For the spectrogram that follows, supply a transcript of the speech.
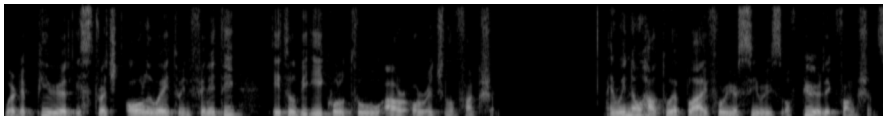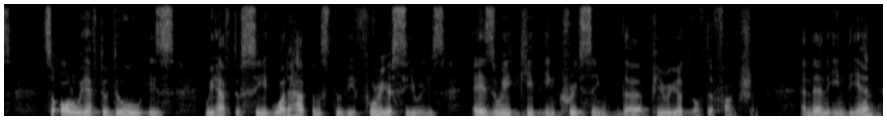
where the period is stretched all the way to infinity, it will be equal to our original function. And we know how to apply Fourier series of periodic functions. So all we have to do is we have to see what happens to the Fourier series as we keep increasing the period of the function. And then in the end,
